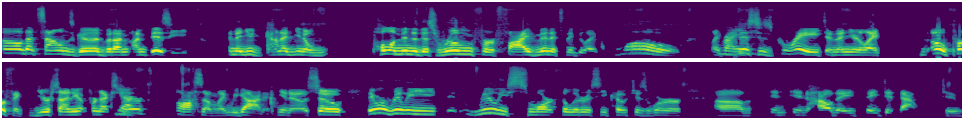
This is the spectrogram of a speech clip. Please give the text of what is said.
oh, that sounds good, but I'm, I'm busy. And then you'd kind of, you know, pull them into this room for five minutes and they'd be like, whoa, like right. this is great. And then you're like, oh, perfect. You're signing up for next yeah. year? Awesome like we got it you know? So they were really really smart the literacy coaches were um, in, in how they they did that work too.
